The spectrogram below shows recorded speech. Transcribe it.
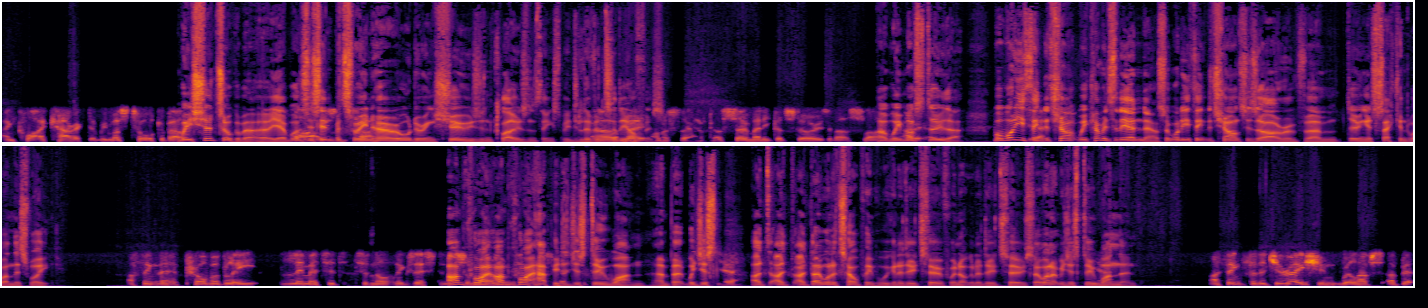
and quite a character. We must talk about. We should talk about her. Yeah, what's this in between her ordering shoes and clothes and things to be delivered oh, to the mate, office? honestly, I've got so many good stories about Sly. Oh, we must I- do that. Well, what do you think Yeah. the chance? We're coming to the end now. So, what do you think the chances are of um, doing a second one this week? I think they're probably limited to non-existent. I'm quite, I'm quite happy to just do one, um, but we just, Yeah. I, I, I don't want to tell people we're going to do two if we're not going to do two. So why don't we just do Yeah. one then? I think for the duration, we'll have a bit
